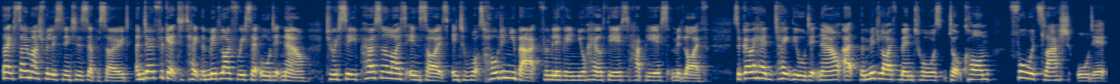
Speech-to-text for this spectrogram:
Thanks so much for listening to this episode. And don't forget to take the Midlife Reset Audit now to receive personalised insights into what's holding you back from living your healthiest, happiest midlife. So go ahead and take the audit now at themidlifementors.com forward slash audit.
